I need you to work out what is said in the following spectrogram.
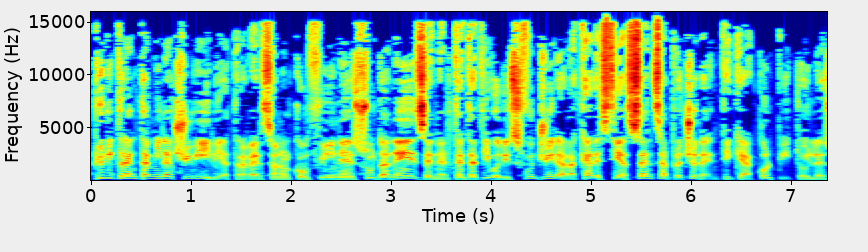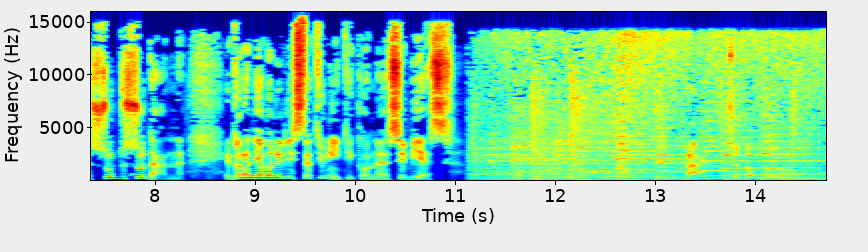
Più di 30.000 civili attraversano il confine sudanese nel tentativo di sfuggire alla carestia senza precedenti che ha colpito il Sud Sudan. Ed ora andiamo negli Stati Uniti con CBS. Back to the moon.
